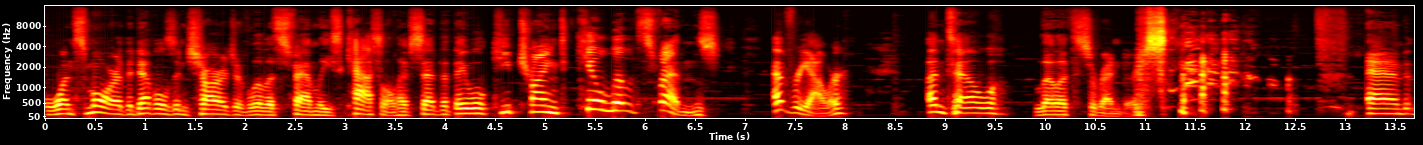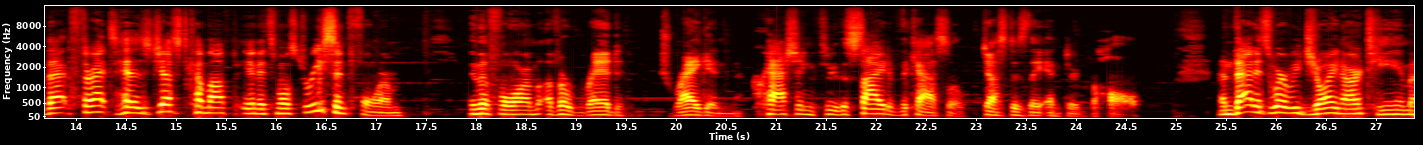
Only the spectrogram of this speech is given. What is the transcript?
Once more, the devils in charge of Lilith's family's castle have said that they will keep trying to kill Lilith's friends every hour until Lilith surrenders. and that threat has just come up in its most recent form, in the form of a red dragon crashing through the side of the castle just as they entered the hall. And that is where we join our team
